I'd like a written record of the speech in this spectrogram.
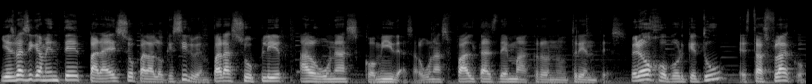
Y es básicamente para eso para lo que sirven, para suplir algunas comidas, algunas faltas de macronutrientes. Pero ojo, porque tú estás flaco.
